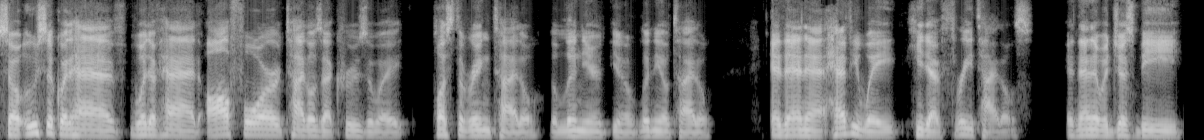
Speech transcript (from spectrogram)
So Usyk would have would have had all four titles at cruiserweight, plus the ring title, the linear, you know, lineal title, and then at heavyweight he'd have three titles, and then it would just be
